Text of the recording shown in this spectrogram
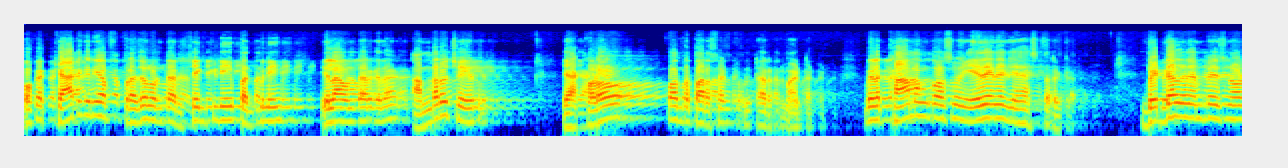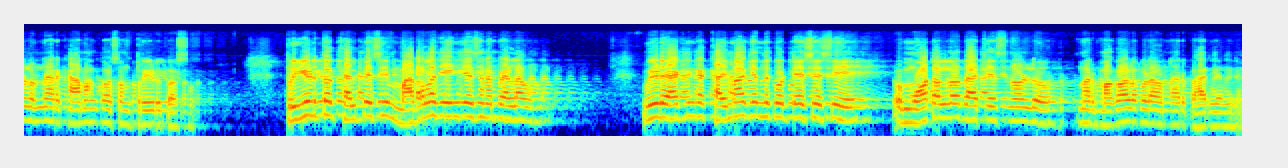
ఒక కేటగిరీ ఆఫ్ ప్రజలు ఉంటారు శంకిని పద్మిని ఇలా ఉంటారు కదా. అందరూ చేయరు. ఎక్కడో కొంత పర్సెంట్ ఉంటారనమాట వీళ్ళ కామం కోసం ఏదైనా చేసేస్తారు ఇక్కడ బిడ్డలు చంపేసిన వాళ్ళు ఉన్నారు కామం కోసం ప్రియుడి కోసం. ప్రియుడితో కలిపేసి మడల చేయించేసిన పెళ్ళం వీడు ఏకంగా కైమా కింద కొట్టేసేసి మూటల్లో దాచేసిన వాళ్ళు మరి మగవాళ్ళు కూడా ఉన్నారు భార్యలని.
